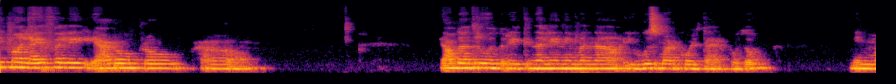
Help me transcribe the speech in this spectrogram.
ನಿಮ್ಮ ಲೈಫಲ್ಲಿ ಯಾರೋ ಒಬ್ರು ಯಾವುದಾದ್ರೂ ಒಂದು ರೀತಿನಲ್ಲಿ ನಿಮ್ಮನ್ನ ಯೂಸ್ ಮಾಡ್ಕೊಳ್ತಾ ಇರ್ಬೋದು. ನಿಮ್ಮ,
